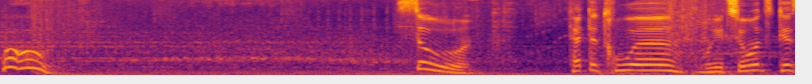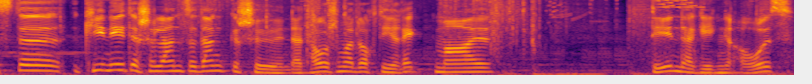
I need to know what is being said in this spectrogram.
Wuhu. So. Fette Truhe, Munitionskiste, kinetische Lanze, Dankeschön. Da tauschen wir doch direkt mal den dagegen aus.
